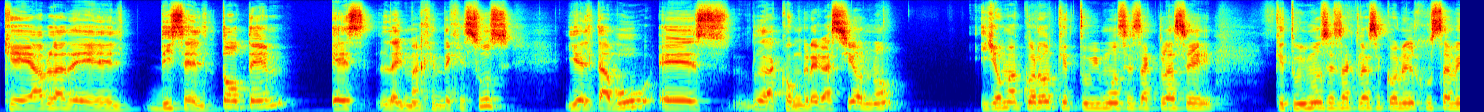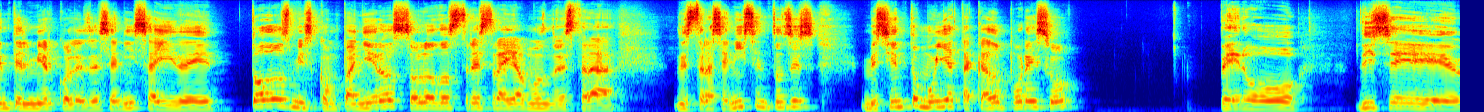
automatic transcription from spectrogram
que habla de, dice el tótem es la imagen de Jesús y el tabú es la congregación, ¿no? Y yo me acuerdo que tuvimos esa clase, que tuvimos esa clase con él justamente el miércoles de ceniza y de todos mis compañeros, solo dos, tres traíamos nuestra, nuestra ceniza. Entonces me siento muy atacado por eso pero dice,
